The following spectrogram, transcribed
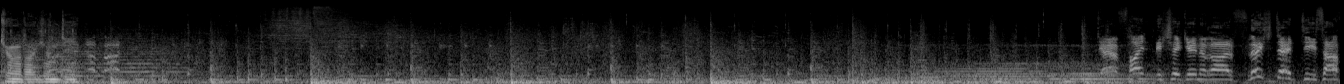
Kümmert euch um die. Der feindliche General flüchtet, dieser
